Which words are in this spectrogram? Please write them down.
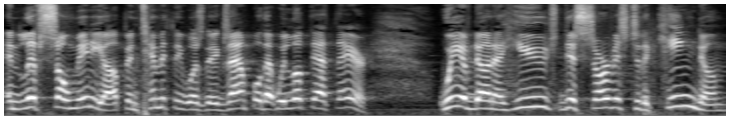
and lift so many up, and Timothy was the example that we looked at there. We have done a huge disservice to the kingdom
